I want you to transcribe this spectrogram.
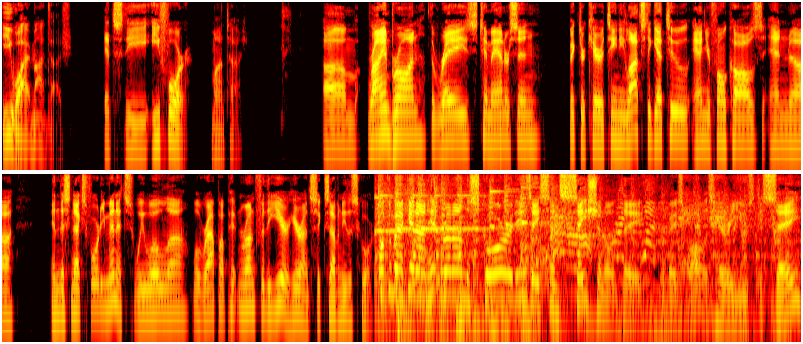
EY montage. It's the E4 montage. Um, Ryan Braun, the Rays, Tim Anderson, Victor Caratini, lots to get to, and your phone calls. And uh, in this next 40 minutes, we will uh, we'll wrap up hit and run for the year here on 670 The Score. Welcome back in on hit and run on the score. It is a sensational day for baseball, as Harry used to say.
